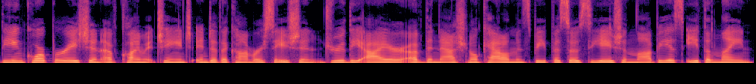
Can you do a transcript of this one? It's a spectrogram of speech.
The incorporation of climate change into the conversation drew the ire of the National Cattlemen's Beef Association lobbyist Ethan Lane.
